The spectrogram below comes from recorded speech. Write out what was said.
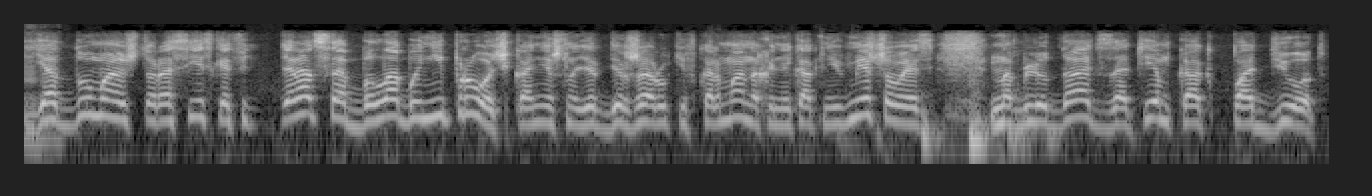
Mm. Я думаю, что Российская Федерация была бы не прочь, конечно, держа руки в карманах и никак не вмешиваясь, наблюдать за тем, как падет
